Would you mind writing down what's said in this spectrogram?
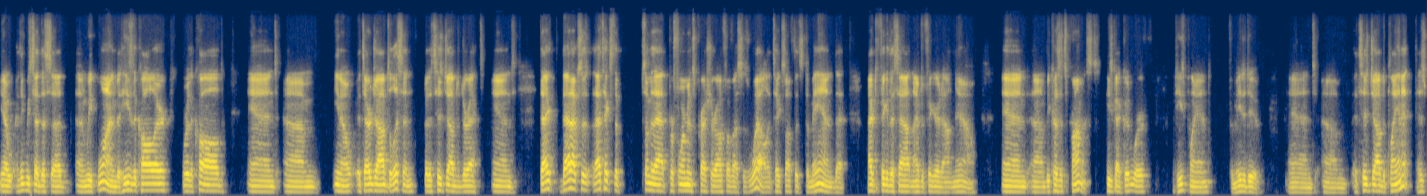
you know, I think we said this uh, in week one, but he's the caller, we're the called, and um, you know, it's our job to listen, but it's his job to direct, and that that actually that takes the some of that performance pressure off of us as well. It takes off this demand that I have to figure this out and I have to figure it out now, and uh, because it's promised, he's got good work that he's planned for me to do and um, it's his job to plan it it's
